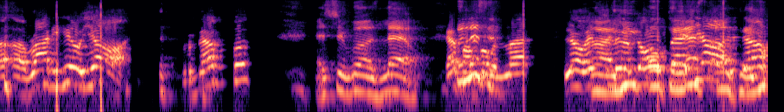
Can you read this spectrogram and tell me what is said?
uh, uh Ronnie Hill yard. Remember? That shit was loud. That but listen, was loud. Yo, it right, lived you, the whole okay, backyard. Okay, you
